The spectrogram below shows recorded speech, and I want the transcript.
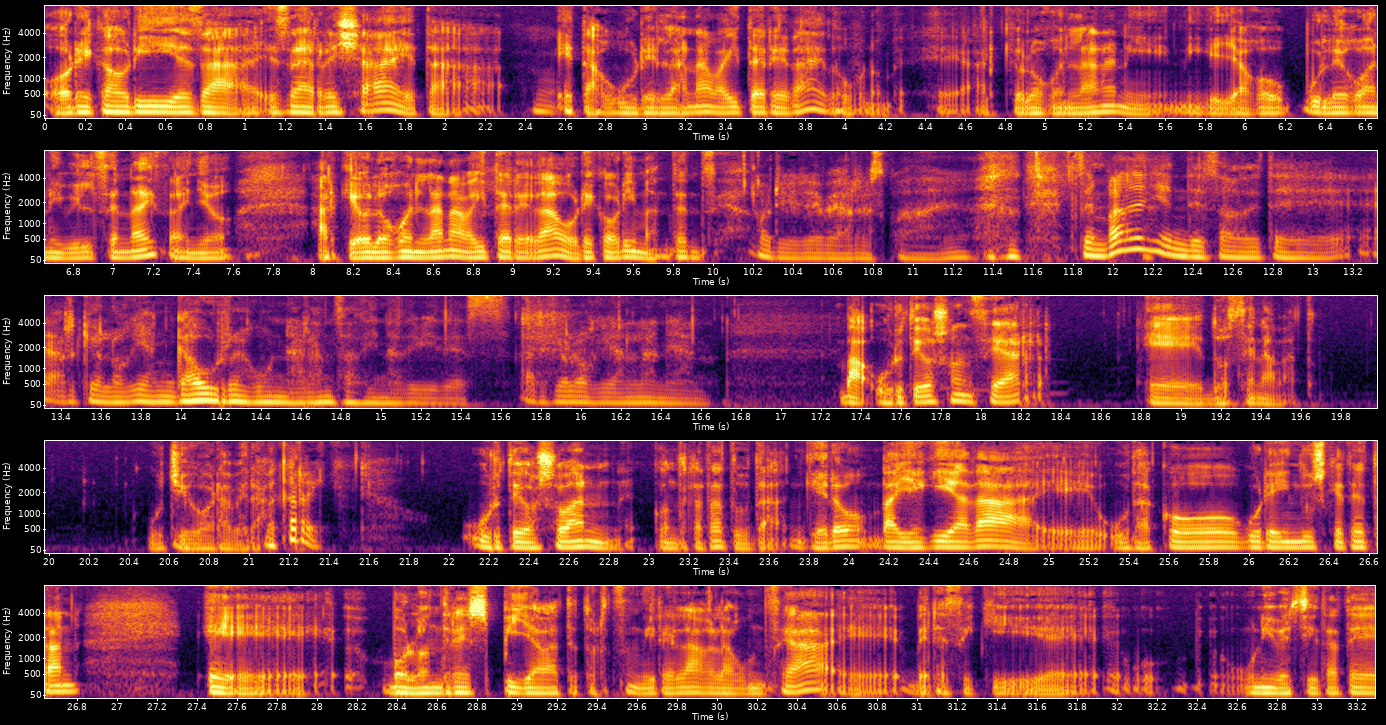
oreka hori ez da ez da erresa eta hmm. eta gure lana baita ere da edo bueno e, arkeologoen lana ni ni gehiago bulegoan ibiltzen naiz baino arkeologoen lana baita ere da oreka hori mantentzea. Hori ere beharrezkoa da eh? Zenbat jende zaudete arkeologian gaur egun arantzadin adibidez arkeologian lanean? Ba urte osoan zehar e, dozena bat. Gutxi gora bera bakarrik urte osoan kontratatuta. Gero, bai egia da, e, udako gure induzketetan, e, bolondrez pila bat etortzen direla laguntzea, e, bereziki e, unibertsitate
